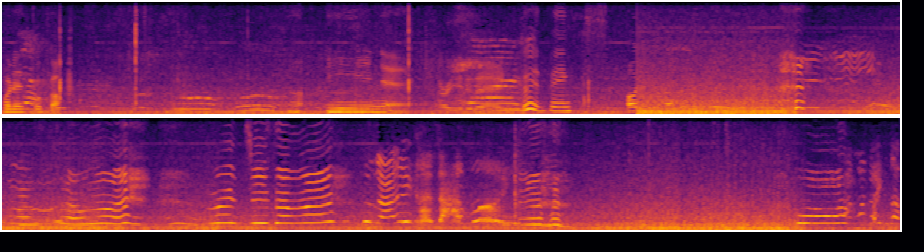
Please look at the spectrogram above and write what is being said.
これとか。あいいね。Are you today? Good thanks あ寒いむっちー寒い何が寒いうわまた来たあ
